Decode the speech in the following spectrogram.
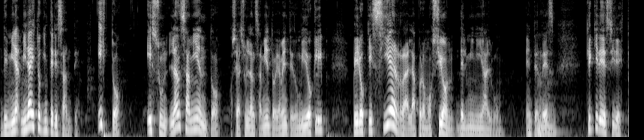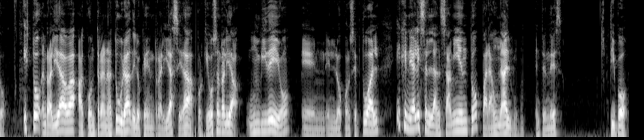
de mira, mirá esto que interesante. Esto es un lanzamiento, o sea, es un lanzamiento obviamente de un videoclip, pero que cierra la promoción del mini álbum. ¿Entendés? ¿Qué quiere decir esto? Esto en realidad va a contranatura de lo que en realidad se da, porque vos en realidad un video en, en lo conceptual, en general es el lanzamiento para un álbum, ¿entendés? Tipo,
